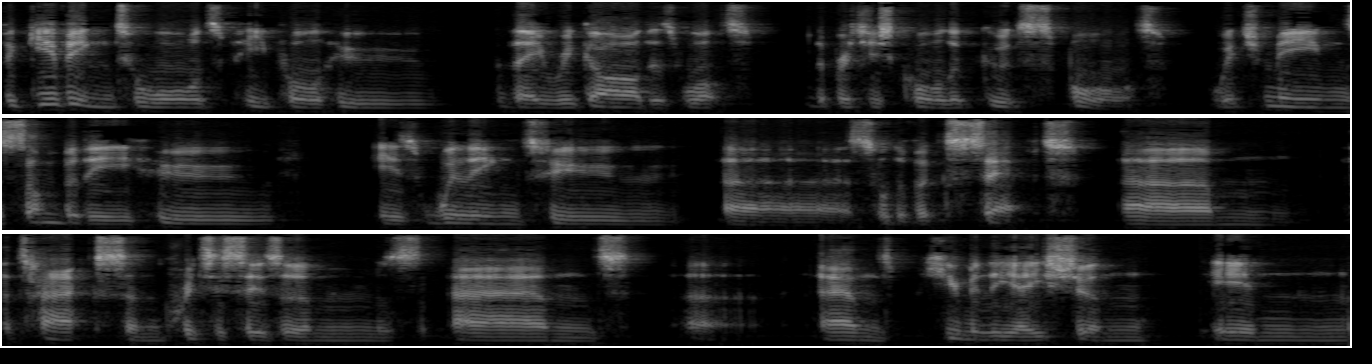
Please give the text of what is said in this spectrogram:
forgiving towards people who they regard as what the British call a good sport, which means somebody who is willing to uh, sort of accept um, attacks and criticisms and uh, and humiliation in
